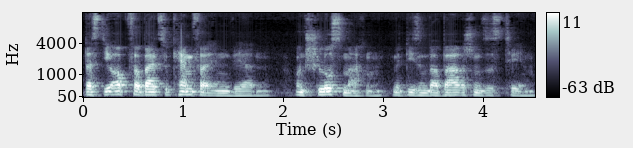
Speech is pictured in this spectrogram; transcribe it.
dass die Opfer bald zu Kämpferinnen werden und Schluss machen mit diesem barbarischen System.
